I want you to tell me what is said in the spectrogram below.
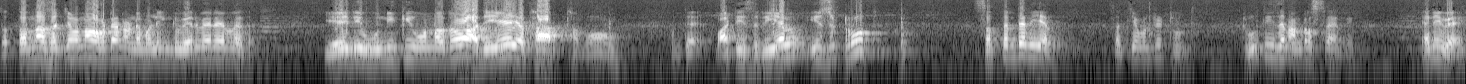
సత్ అన్నా సత్యం అన్నా ఒకటేనండి మళ్ళీ ఇంక వేరు వేరేం లేదు. ఏది ఉనికి ఉన్నదో అదే యథార్థము. అంతే. What is real is truth. సత్ అంటే రియల్. సత్యం అంటే truth. Truth is un understanding. Anyway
